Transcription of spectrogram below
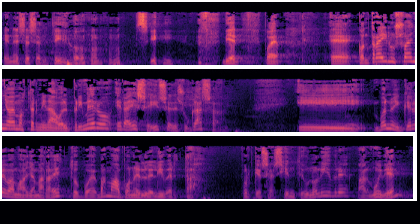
En ese sentido. sí. Bien, pues eh, con tres ilusueños hemos terminado. El primero era ese, irse de su casa. Y bueno, ¿y qué le vamos a llamar a esto? Pues vamos a ponerle libertad, porque se siente uno libre, vale, muy bien.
